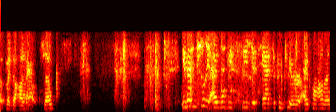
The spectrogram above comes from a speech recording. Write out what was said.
put my dog out, so eventually I will be seated at the computer, I promise.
